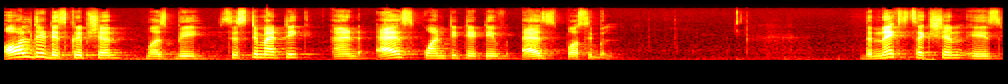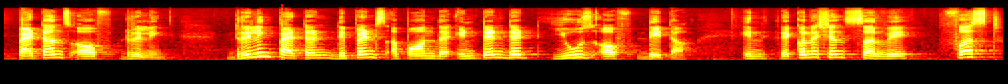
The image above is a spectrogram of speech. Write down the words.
All the description must be systematic and as quantitative as possible. The next section is patterns of drilling. Drilling pattern depends upon the intended use of data. In reconnaissance survey, first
